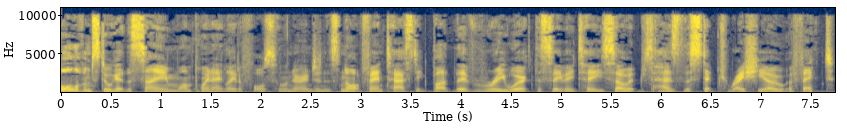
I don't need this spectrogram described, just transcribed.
All of them still get the same 1.8 litre four cylinder engine. It's not fantastic, but they've reworked the CVT so it has the stepped ratio effect.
